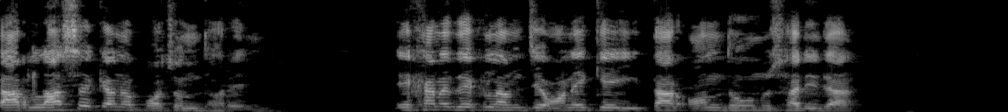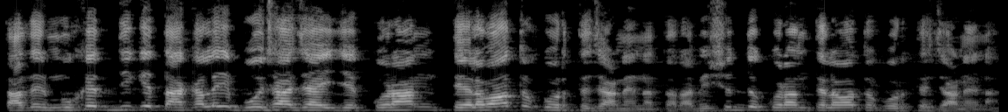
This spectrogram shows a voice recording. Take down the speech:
তার লাশে কেন পচন ধরেনি? এখানে দেখলাম যে অনেকেই তার অন্ধ অনুসারীরা তাদের মুখের দিকে তাকালেই বোঝা যায় যে, কোরআন তেলাওয়াতও করতে জানে না তারা, বিশুদ্ধ কোরআন তেলাওয়াতও করতে জানে না।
